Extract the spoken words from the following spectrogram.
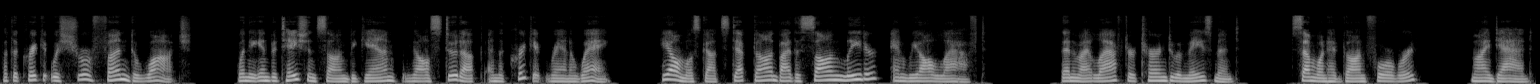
but the cricket was sure fun to watch. When the invitation song began, we all stood up and the cricket ran away. He almost got stepped on by the song leader, and we all laughed. Then my laughter turned to amazement. Someone had gone forward. My dad.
